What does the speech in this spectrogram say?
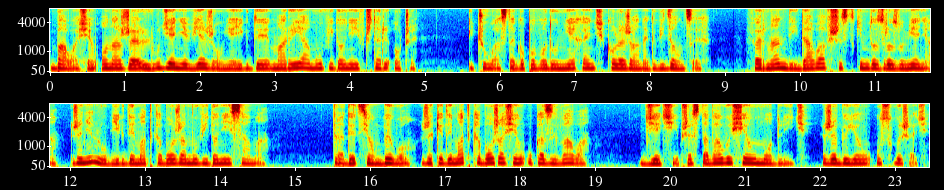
Bała się ona, że ludzie nie wierzą jej, gdy Maryja mówi do niej w cztery oczy i czuła z tego powodu niechęć koleżanek widzących. Fernandi dała wszystkim do zrozumienia, że nie lubi, gdy Matka Boża mówi do niej sama. Tradycją było, że kiedy Matka Boża się ukazywała, dzieci przestawały się modlić, żeby ją usłyszeć.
